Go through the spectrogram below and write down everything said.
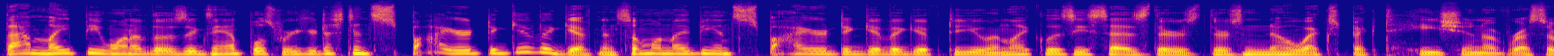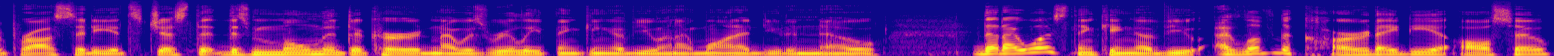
that might be one of those examples where you're just inspired to give a gift, and someone might be inspired to give a gift to you. And like Lizzie says, there's there's no expectation of reciprocity. It's just that this moment occurred, and I was really thinking of you, and I wanted you to know that I was thinking of you. I love the card idea also.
